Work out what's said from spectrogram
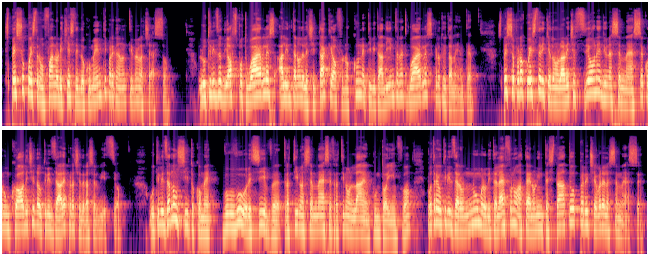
Spesso queste non fanno richiesta di documenti per garantirne l'accesso. L'utilizzo di hotspot wireless all'interno delle città che offrono connettività di internet wireless gratuitamente. Spesso però queste richiedono la ricezione di un sms con un codice da utilizzare per accedere al servizio. Utilizzando un sito come www.receive-sms-online.info potrai utilizzare un numero di telefono a te non intestato per ricevere l'sms.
